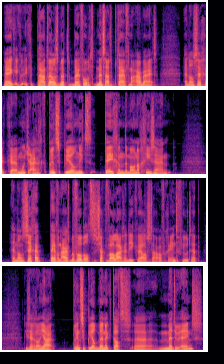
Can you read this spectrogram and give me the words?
nee, ik, ik, ik praat wel eens met bijvoorbeeld mensen uit de Partij van de Arbeid. En dan zeg ik, moet je eigenlijk principieel niet tegen de monarchie zijn. En dan zeggen PvdA's bijvoorbeeld, Jacques Wallager, die ik wel eens daarover geïnterviewd heb. Die zeggen dan, ja, principieel ben ik dat uh, met u eens.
